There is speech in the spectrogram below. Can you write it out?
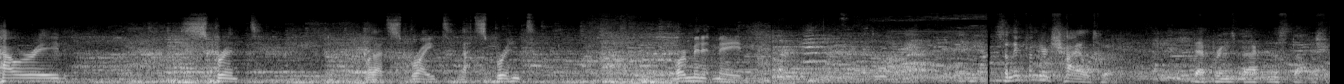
Powerade? Sprint? Or that's Sprite, not Sprint? Or Minute Maid? Something from your childhood that brings back nostalgia.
